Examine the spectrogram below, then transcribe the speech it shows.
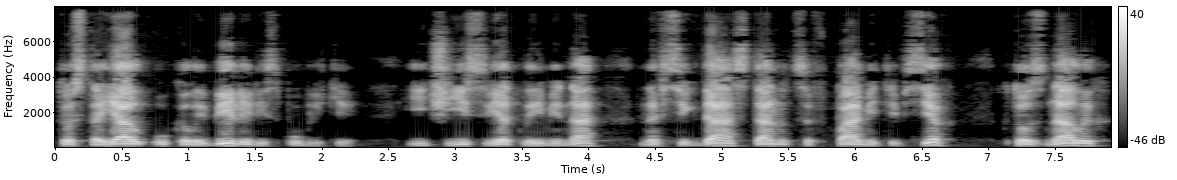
кто стоял у колыбели республики, и чьи светлые имена навсегда останутся в памяти всех, кто знал их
